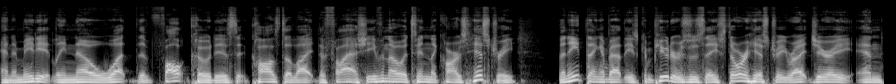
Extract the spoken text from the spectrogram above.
and immediately know what the fault code is that caused the light to flash, even though it's in the car's history. The neat thing about these computers is they store history, right, Jerry? And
